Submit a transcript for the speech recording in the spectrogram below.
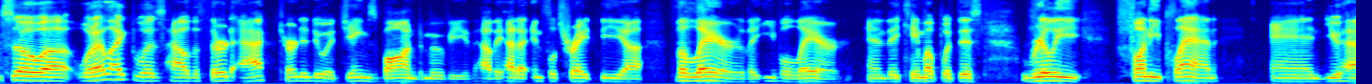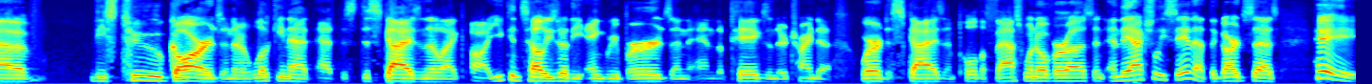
So uh, what I liked was how the third act turned into a James Bond movie. How they had to infiltrate the uh, the lair, the evil lair, and they came up with this really funny plan and you have these two guards and they're looking at at this disguise and they're like oh you can tell these are the angry birds and and the pigs and they're trying to wear a disguise and pull the fast one over us and and they actually say that the guard says hey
